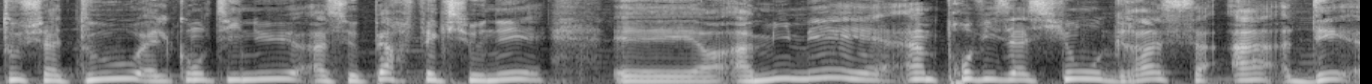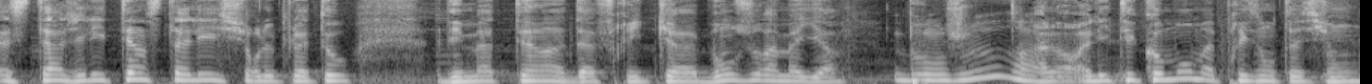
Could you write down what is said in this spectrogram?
touche à tout. Elle continue à se perfectionner et à mimer improvisation grâce à des stages. Elle est installée sur le plateau des Matins d'Africa. Bonjour Amaya. Bonjour. Alors, elle était comment ma présentation?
